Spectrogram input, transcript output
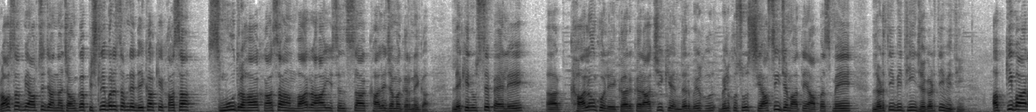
راؤ صاحب میں آپ سے جاننا چاہوں گا پچھلے برس ہم نے دیکھا کہ خاصا سمود رہا خاصا ہموار رہا یہ سلسلہ کھالے جمع کرنے کا۔ لیکن اس سے پہلے کھالوں کو لے کر کراچی کے اندر بالخصوص سیاسی جماعتیں آپس میں لڑتی بھی تھیں جھگڑتی بھی تھیں۔ اب کی بار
